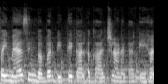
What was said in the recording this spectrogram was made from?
ਭਾਈ ਮਹਿਲ ਸਿੰਘ ਬੱਬਰ ਬੀਤੇ ਕੱਲ ਅਕਾਲ ਚਲਾਣਾ ਕਰ ਗਏ ਹਨ।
